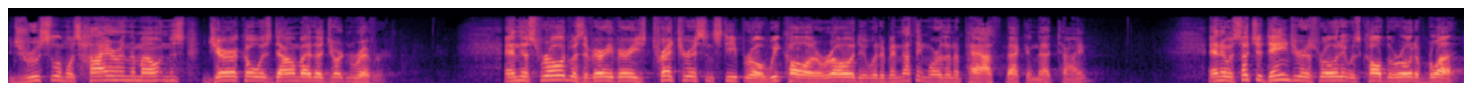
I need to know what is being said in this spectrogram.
Jerusalem was higher in the mountains, Jericho was down by the Jordan River. And this road was a very, very treacherous and steep road. We call it a road. It would have been nothing more than a path back in that time. And it was such a dangerous road, it was called the Road of Blood.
